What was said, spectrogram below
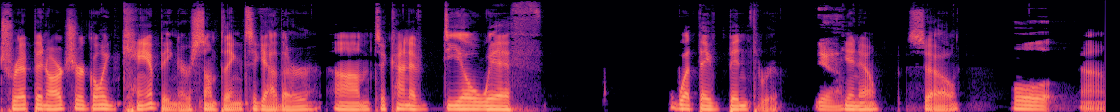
Trip and Archer going camping or something together um, to kind of deal with what they've been through, Yeah. you know? So, Well, uh,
